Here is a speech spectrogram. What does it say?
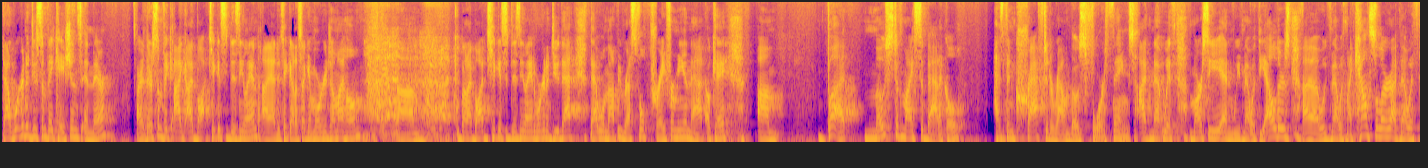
Now, we're going to do some vacations in there. All right, there's some. I, I, bought tickets to Disneyland. I had to take out a second mortgage on my home, um, but I bought tickets to Disneyland. We're going to do that. That will not be restful. Pray for me in that, okay? Um, but most of my sabbatical has been crafted around those four things. I've met with Marcy and we've met with the elders. Uh, we've met with my counselor. I've met with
